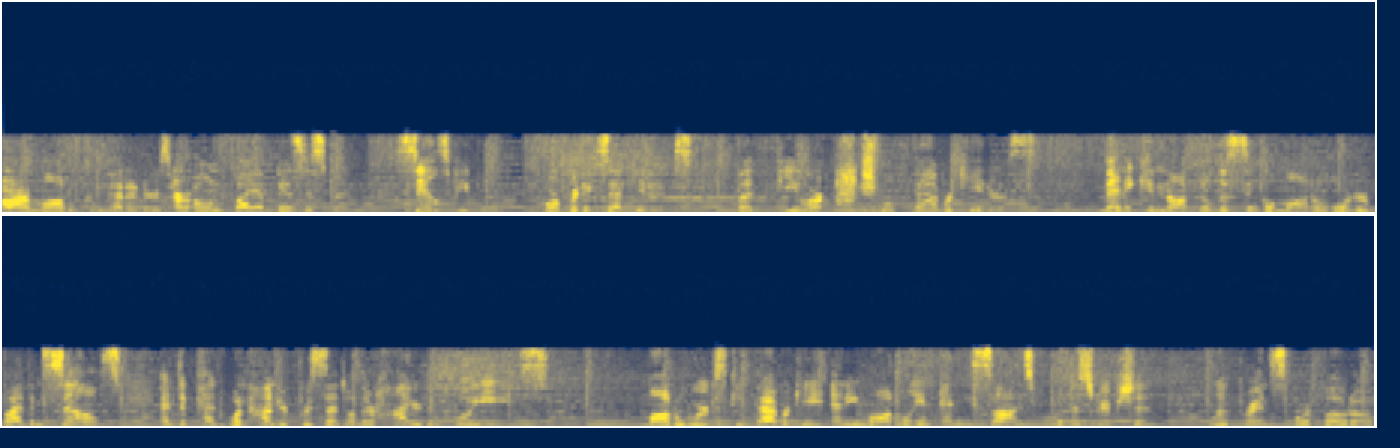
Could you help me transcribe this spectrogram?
Our model competitors are owned by a businessman, salespeople, corporate executives, but few are actual fabricators. Many cannot build a single model order by themselves and depend 100% on their hired employees. ModelWorks can fabricate any model in any size from a description, blueprints, or photo.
